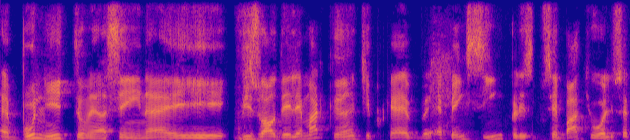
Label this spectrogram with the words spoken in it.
é bonito, meu, assim, né? E o visual dele é marcante, porque é, é bem simples. Você bate o olho, você-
